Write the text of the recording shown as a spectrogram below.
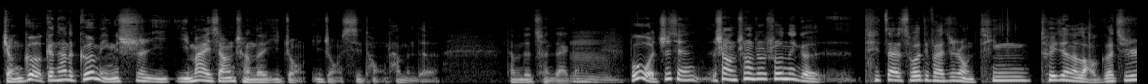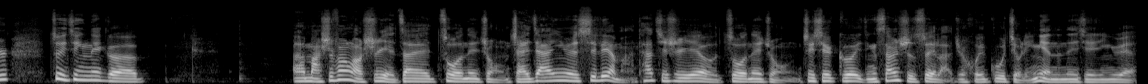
整个跟他的歌名是一一脉相承的一种一种系统，他们的他们的存在感。嗯不过我之前上上周说那个听在 Spotify 这种听推荐的老歌，其实最近那个呃马世芳老师也在做那种宅家音乐系列嘛，他其实也有做那种这些歌已经三十岁了，就回顾九零年的那些音乐。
